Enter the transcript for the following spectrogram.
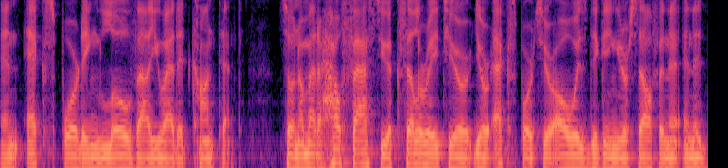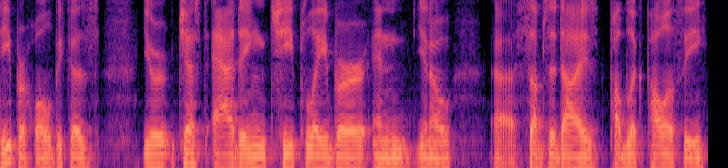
and exporting low value added content. So no matter how fast you accelerate your, your exports, you're always digging yourself in a, in a deeper hole because you're just adding cheap labor and you know uh, subsidized public policy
